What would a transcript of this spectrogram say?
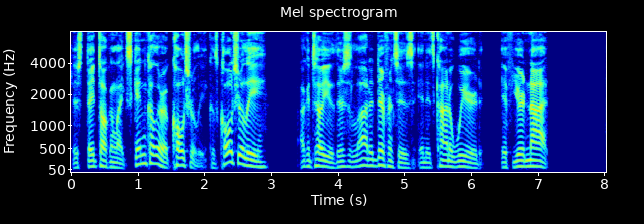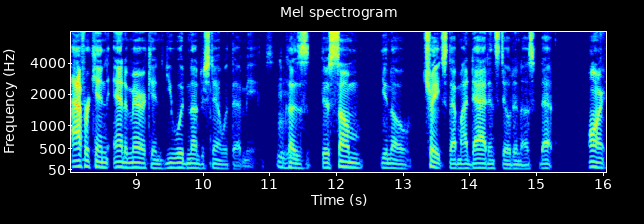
"Is they talking like skin color or culturally?" Because culturally, I can tell you, there's a lot of differences, and it's kind of weird. If you're not African and American, you wouldn't understand what that means Mhm. because there's some, you know, traits that my dad instilled in us that aren't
